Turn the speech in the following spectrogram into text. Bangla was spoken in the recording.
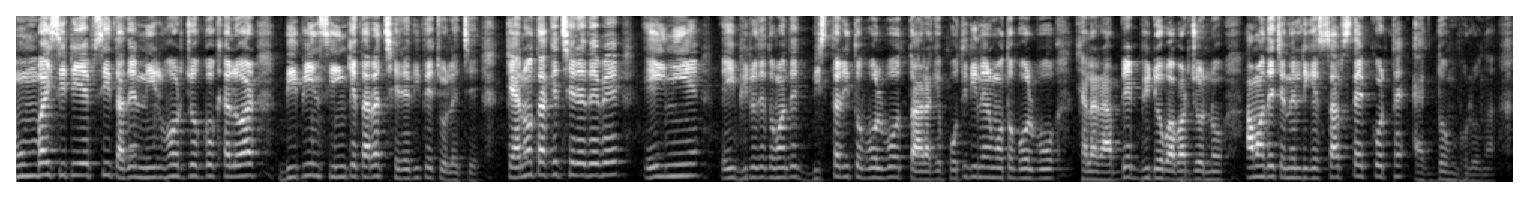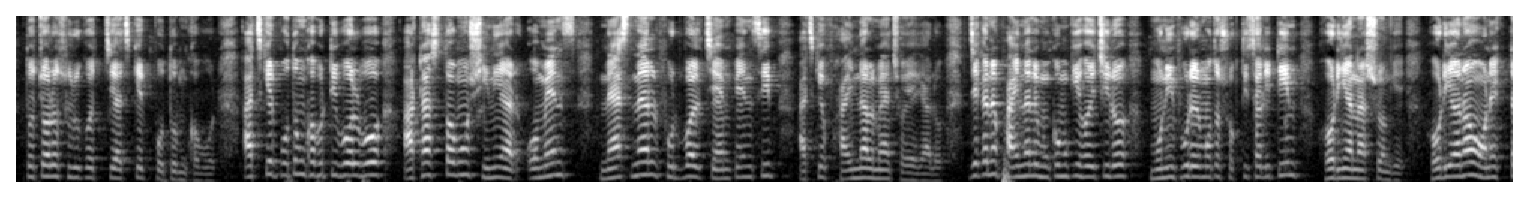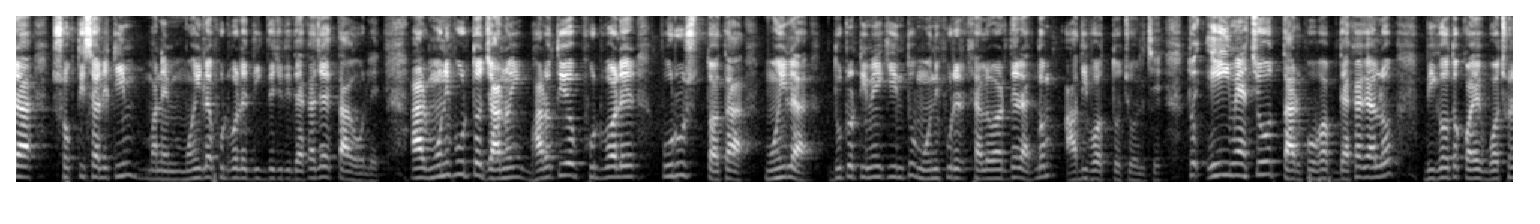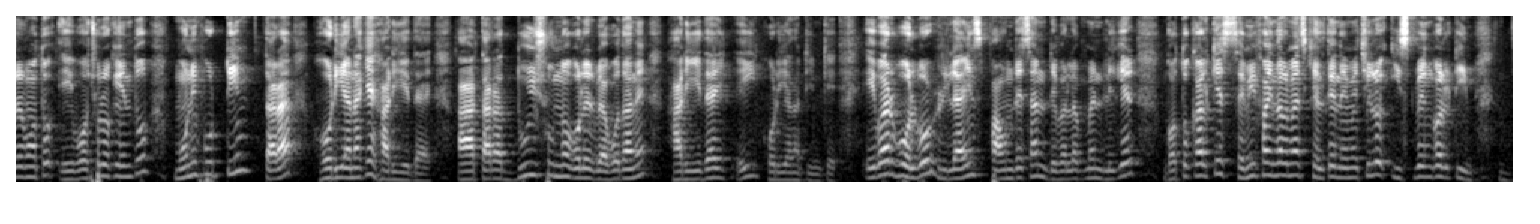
মুম্বাই সিটি এফসি তাদের নির্ভরযোগ্য খেলোয়াড় বিপিন সিংকে তারা ছেড়ে দিতে চলেছে। কেন তাকে ছেড়ে দেবে? এই নিয়ে এই ভিডিওতে তোমাদের বিস্তারিত বলব। তার আগে প্রতিদিনের মতো বলব, খেলার আপডেট ভিডিও পাবার জন্য আমাদের চ্যানেলটিকে সাবস্ক্রাইব করতে একদম ভুলো না। তো চলো শুরু করছি আজকের প্রথম খবর। আজকের প্রথম খবরটি বলব, আঠাশতম senior women's national football championship আজকে ফাইনাল ম্যাচ হয়ে গেল, যেখানে ফাইনালে মুখোমুখি হয়েছিল মণিপুরের মতো শক্তিশালী টিম হরিয়ানার সঙ্গে। হরিয়ানাও অনেকটা শক্তিশালী টিম মানে মহিলা ফুটবলের দিক দিয়ে যদি দেখা যায় তাহলে। আর মণিপুর তো জানোই, ভারতীয় ফুটবলের পুরুষ তথা মহিলা দুটো টিমেই কিন্তু মণিপুরের খেলোয়াড়দের একদম আধিপত্য চলছে। তো এই ম্যাচেও তার প্রভাব দেখা গেল। বিগত কয়েক বছরের মতো এই বছরও কিন্তু মণিপুর টিম তারা হরিয়ানাকে হারিয়ে দেয়। আর তারা দুই শূন্য গোলের ব্যবধানে হারিয়ে দেয় এই হরিয়ানা টিমকে এবার বলব রিলায়েন্স ফাউন্ডেশন ডেভেলপমেন্ট লিগের গতকালকে সেমিফাইনাল ম্যাচ খেলতে নেমেছিল ইস্টবেঙ্গল টিম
